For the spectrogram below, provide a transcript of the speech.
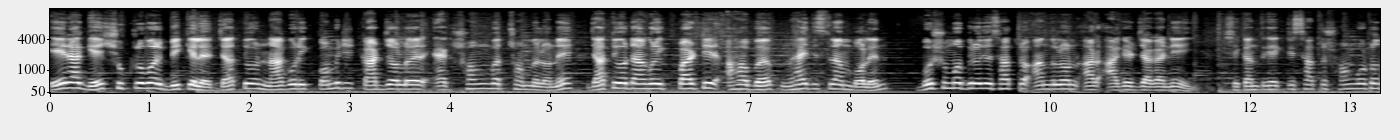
এর আগে শুক্রবার বিকেলে জাতীয় নাগরিক কমিটির কার্যালয়ের এক সংবাদ সম্মেলনে জাতীয় নাগরিক পার্টির আহ্বায়ক নাহিদ ইসলাম বলেন, বৈষম্য বিরোধী ছাত্র আন্দোলন আর আগের জায়গায় নেই। সেখান থেকে একটি ছাত্র সংগঠন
